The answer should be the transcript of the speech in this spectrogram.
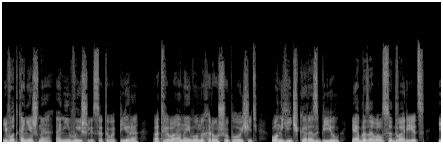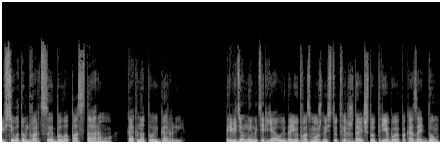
И вот, конечно, они вышли с этого пира, отвела она его на хорошую площадь, он яичко разбил, и образовался дворец, и все в этом дворце было по-старому, как на той горы. Приведенные материалы дают возможность утверждать, что, требуя показать дом,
